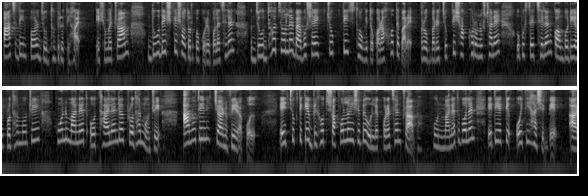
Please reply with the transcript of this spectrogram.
পাঁচ দিন পর যুদ্ধবিরতি হয়। এ সময় ট্রাম্প দু দেশকে সতর্ক করে বলেছিলেন, যুদ্ধ চললে ব্যবসায়িক চুক্তি স্থগিত করা হতে পারে। রোববারের চুক্তি স্বাক্ষর অনুষ্ঠানে উপস্থিত ছিলেন কম্বোডিয়ার প্রধানমন্ত্রী হুন মানেত ও থাইল্যান্ডের প্রধানমন্ত্রী আনুটিন চার্নভিরাকুল। এই চুক্তিকে বৃহৎ সাফল্য হিসেবে উল্লেখ করেছেন ট্রাম্প। হুন মানেত বলেন, এটি একটি ঐতিহাসিক দিন। আর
